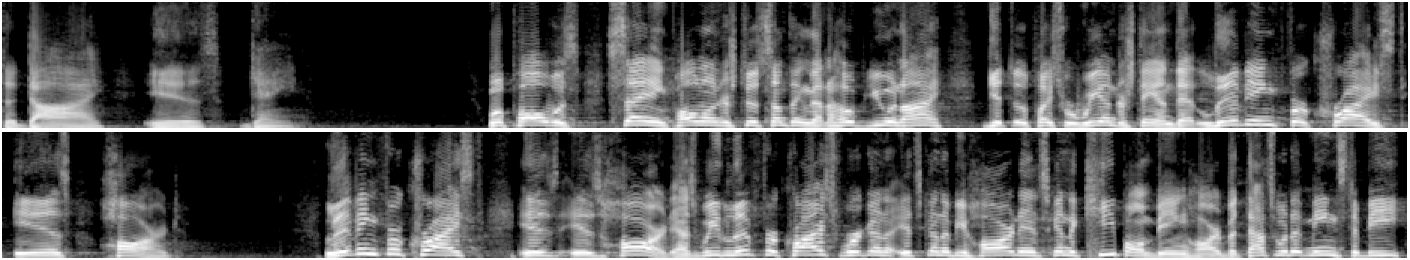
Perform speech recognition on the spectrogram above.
to die is gain." What Paul was saying, Paul understood something that I hope you and I get to the place where we understand that living for Christ is hard. Living for Christ is, is hard. As we live for Christ, we're gonna, it's going to be hard and it's going to keep on being hard, but that's what it means to be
